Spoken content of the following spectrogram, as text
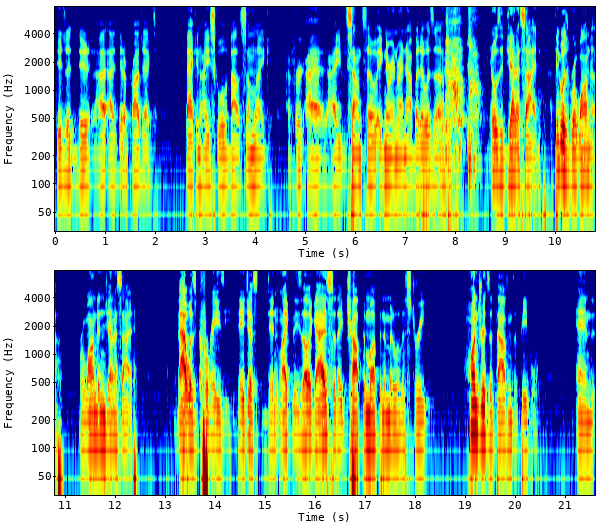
Dudes, dude, I, I did a project back in high school about some like I for I I sound so ignorant right now, but it was a it was a genocide. I think it was Rwanda, Rwandan genocide. That was crazy. They just didn't like these other guys, so they chopped them up in the middle of the street hundreds of thousands of people. And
